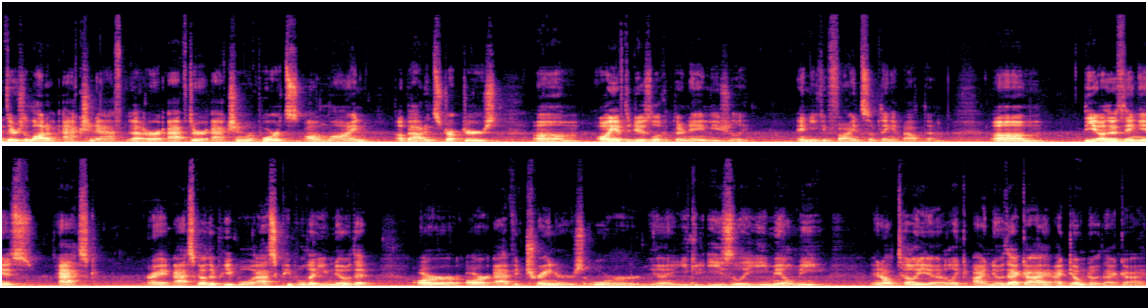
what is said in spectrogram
there's a lot of action after or after action reports online about instructors. Um, all you have to do is look up their name usually, and you can find something about them. Um, the other thing is ask, right? Ask other people. Ask people that you know that are are avid trainers, or you, know, you could easily email me, and I'll tell you like I know that guy. I don't know that guy.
